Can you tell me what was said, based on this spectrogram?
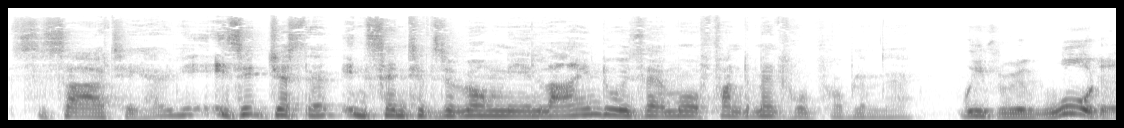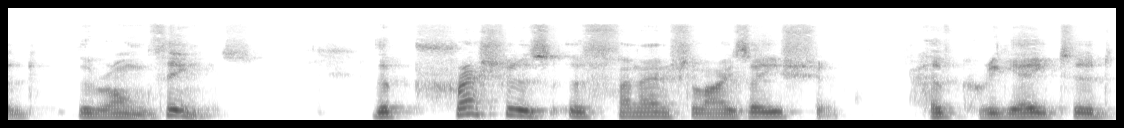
society? I mean, is it just that incentives are wrongly aligned, or is there a more fundamental problem there? We've rewarded the wrong things. The pressures of financialization have created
